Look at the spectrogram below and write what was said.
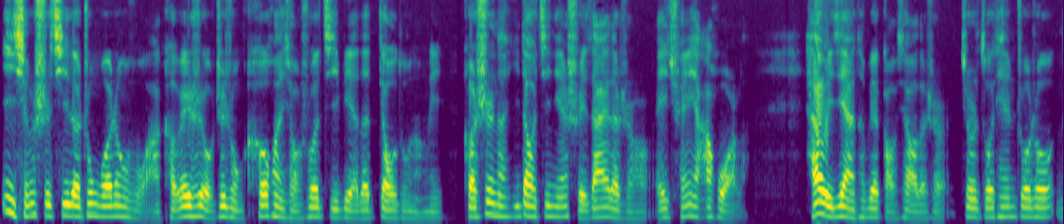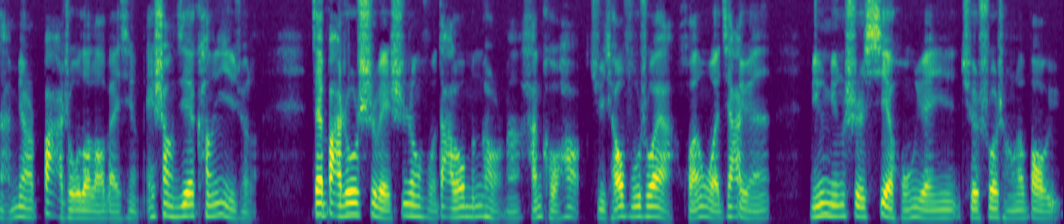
疫情时期的中国政府啊，可谓是有这种科幻小说级别的调度能力。可是呢，一到今年水灾的时候，哎，全哑火了。还有一件特别搞笑的事儿，就是昨天涿州南面霸州的老百姓哎上街抗议去了，在霸州市委市政府大楼门口呢喊口号、举条幅说呀“还我家园”，明明是泄洪原因，却说成了暴雨。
